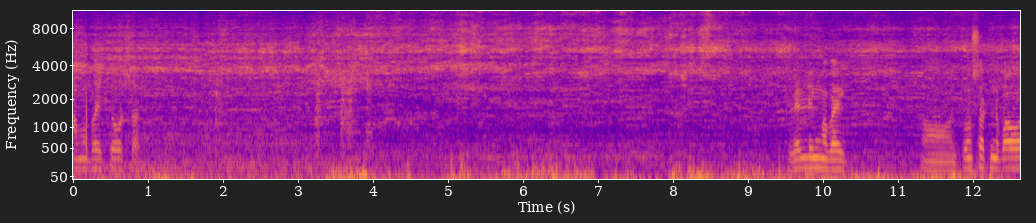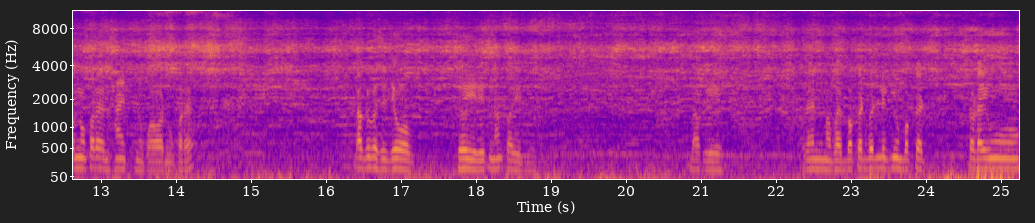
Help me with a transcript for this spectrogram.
આમાં ભાઈ ચોસઠ. વેલ્ડિંગમાં ભાઈ ચોસઠનો પાવરનું કરે ને સાઠનું પાવરનું કરે. બાકી પછી જેવો જોઈ રીતના કરી લે બાકી ટ્રેનમાં ભાઈ બકેટ બદલી ગયું, બકેટ ચડાવ્યું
